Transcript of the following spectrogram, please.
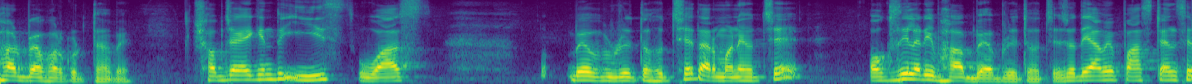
ভার্ব ব্যবহার করতে হবে। সব জায়গায় কিন্তু ইস ওয়াস ব্যবহৃত হচ্ছে, তার মানে হচ্ছে অক্সিলারি ভাব ব্যবহৃত হচ্ছে। যদি আমি পাস্ট টেন্সে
